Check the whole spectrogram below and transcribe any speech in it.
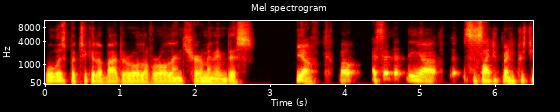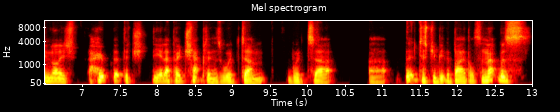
what was particular about the role of Rowland Sherman in this? Yeah, well, I said that the uh, Society for Promoting Christian Knowledge hoped that the the Aleppo chaplains would um, would uh, uh, distribute the Bibles, and that was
